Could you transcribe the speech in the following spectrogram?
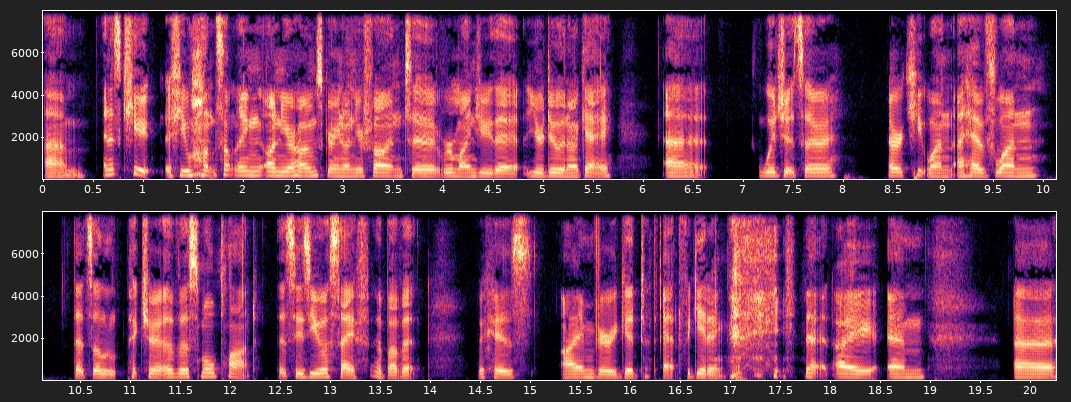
um, and it's cute if you want something on your home screen on your phone to remind you that you're doing okay. Uh, widgets are, are a cute one. I have one that's a picture of a small plant that says you are safe above it because I'm very good at forgetting that I am, uh,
